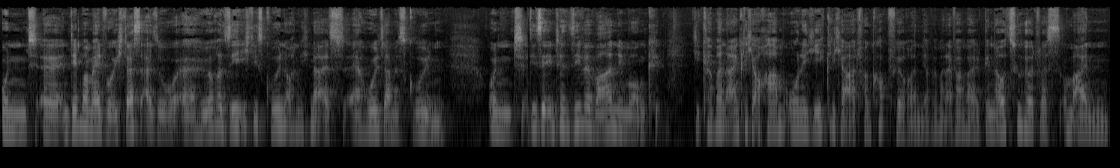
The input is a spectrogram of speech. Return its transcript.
Und äh, in dem Moment, wo ich das also äh, höre, sehe ich dieses Grün auch nicht mehr als erholsames Grün. Und diese intensive Wahrnehmung, die kann man eigentlich auch haben ohne jegliche Art von Kopfhörern. Ja, wenn man einfach mal genau zuhört, was um einen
